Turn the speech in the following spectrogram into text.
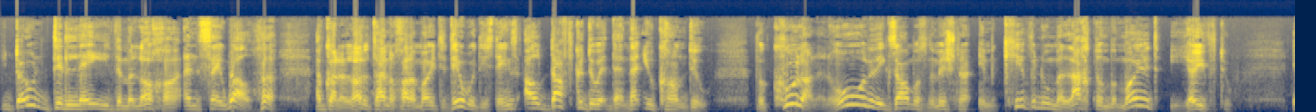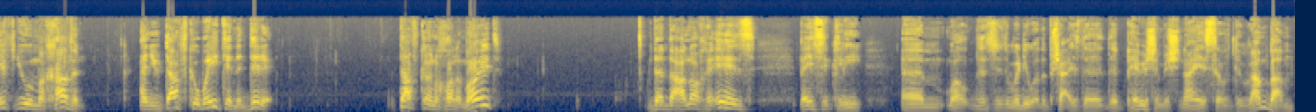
You don't delay the melacha and say, well, huh, I've got a lot of time on to deal with these things, I'll dafka do it then. That you can't do. The and all of the examples in the Mishnah, im kivenu melachton b'moed, yevdu. If you were machaven, and you dafka waited and did it, dafka on cholamoid, then the halacha is basically um, well, this is really what the pshat is. The the Perish and Mishnayis of the Rambam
